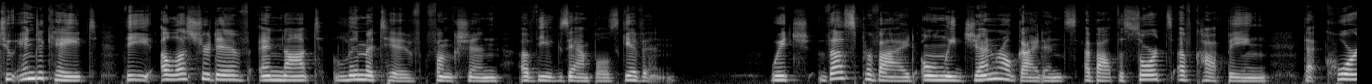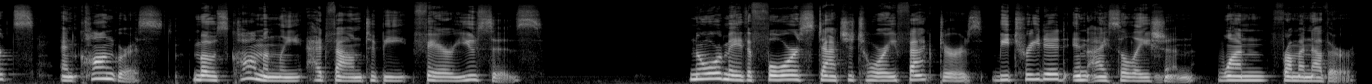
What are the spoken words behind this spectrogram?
to indicate the illustrative and not limitive function of the examples given, which thus provide only general guidance about the sorts of copying that courts and Congress most commonly had found to be fair uses. Nor may the four statutory factors be treated in isolation, one from another.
